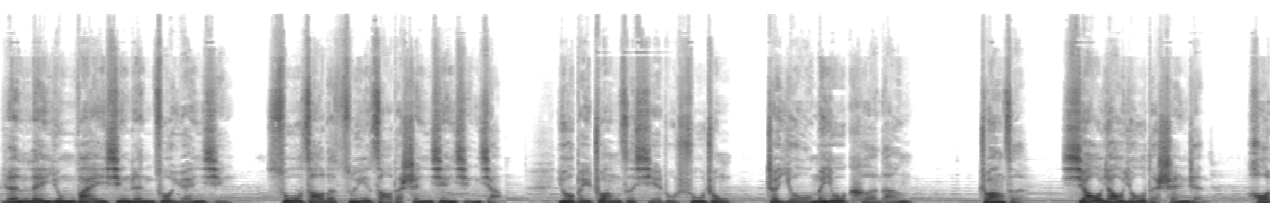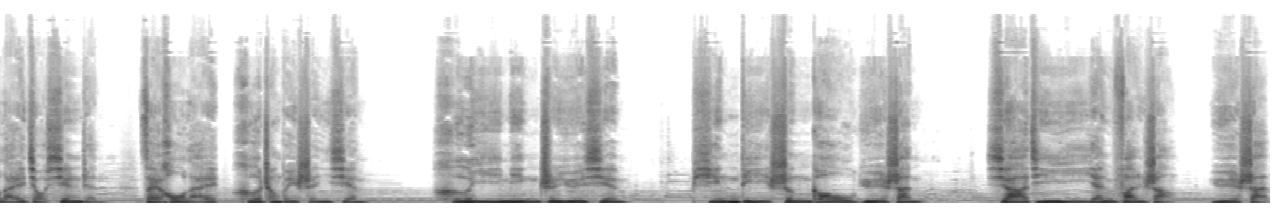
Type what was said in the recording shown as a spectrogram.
人类用外星人做原型，塑造了最早的神仙形象，又被庄子写入书中，这有没有可能？庄子《逍遥游》的神人，后来叫仙人，再后来合称为神仙。何以名之曰仙？平地升高曰山，下极以言犯上曰善。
